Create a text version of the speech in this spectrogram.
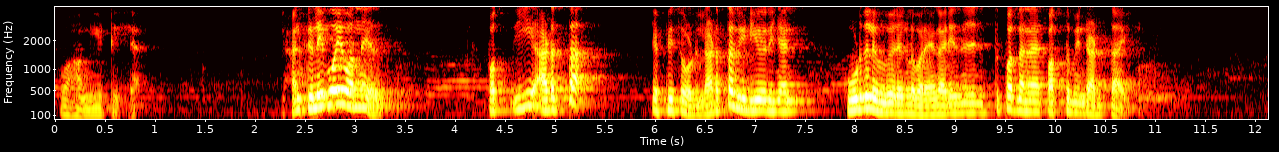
വാങ്ങിയിട്ടില്ല? ഞാൻ കിളി പോയി വന്നത്. അപ്പോൾ ഈ അടുത്ത എപ്പിസോഡിൽ അടുത്ത വീഡിയോയിൽ ഞാൻ കൂടുതൽ വിവരങ്ങൾ പറയാം. കാര്യം ഇതിപ്പം തന്നെ പത്ത് മിനിറ്റ് അടുത്തായി.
